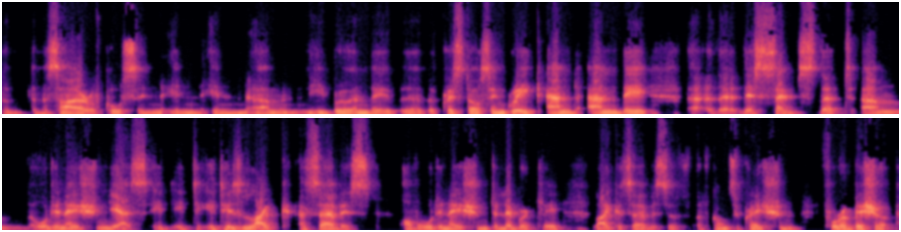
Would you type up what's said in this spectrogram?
the the Messiah of course, in in in um, Hebrew and the, the, the Christos in Greek, and and the, uh, the this sense that um, ordination, yes, it, it it is like a service of ordination deliberately, like a service of, of consecration for a bishop,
